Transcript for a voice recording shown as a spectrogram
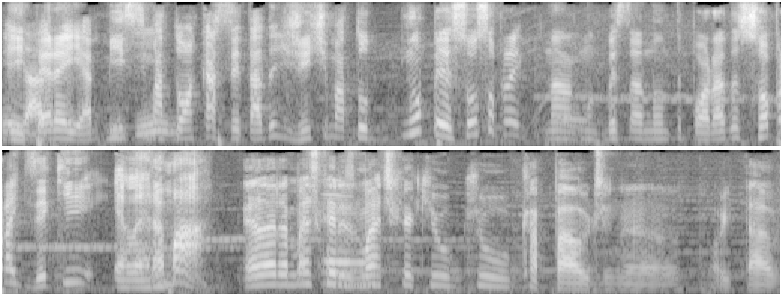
Ei, risadas pera aí, a dele. Miss matou uma cacetada de gente, matou uma pessoa só pra. Na, no começo da nona temporada, só pra dizer que ela era má. Ela era mais carismática que, o, que o Capaldi na oitava.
